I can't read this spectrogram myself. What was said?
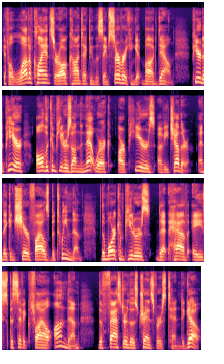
If a lot of clients are all contacting the same server, it can get bogged down. Peer to peer, all the computers on the network are peers of each other, and they can share files between them. The more computers that have a specific file on them, the faster those transfers tend to go.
